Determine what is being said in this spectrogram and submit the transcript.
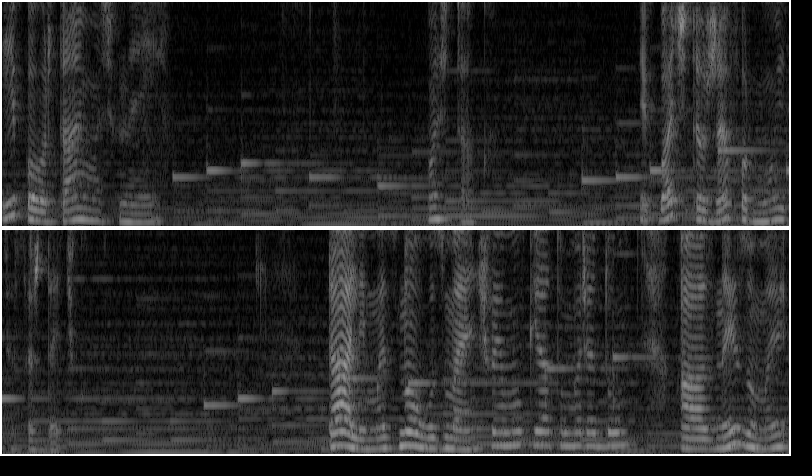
І повертаємось в неї. Ось так. Як бачите, вже формується сердечко. Далі ми знову зменшуємо в п'ятому ряду, а знизу ми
